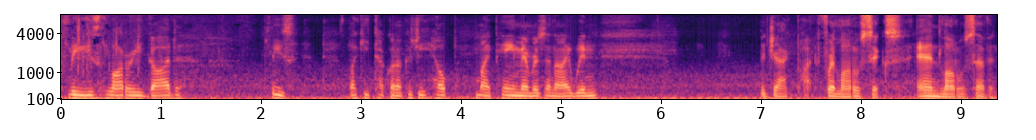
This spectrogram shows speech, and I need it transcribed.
Please, lottery god, please, Lucky Takarakuji, help my paying members and I win the jackpot for Lotto 6 and Lotto 7.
